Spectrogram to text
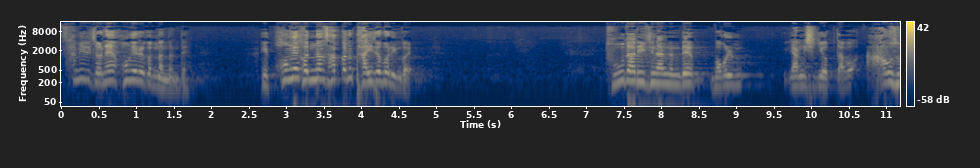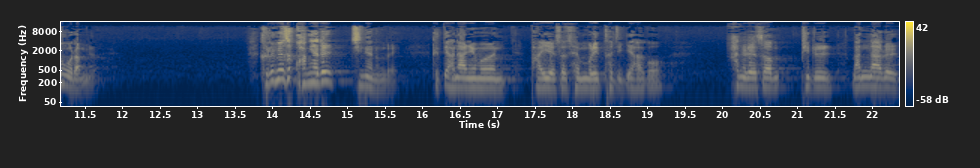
3일 전에 홍해를 건넜는데 홍해 건넌 사건은 다 잊어버린 거예요. 두 달이 지났는데 먹을 양식이 없다고 아우성을 합니다. 그러면서 광야를 지내는 거예요. 그때 하나님은 바위에서 샘물이 터지게 하고 하늘에서 비를 만나를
